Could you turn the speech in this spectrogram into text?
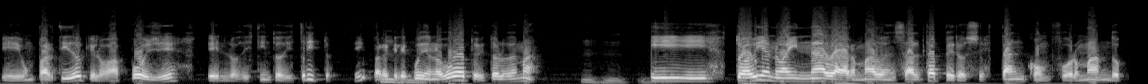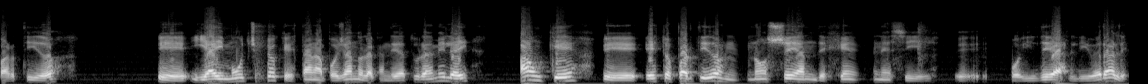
eh, un partido que los apoye en los distintos distritos, para que le cuiden los votos y todo lo demás. Y todavía no hay nada armado en Salta, pero se están conformando partidos eh, y hay muchos que están apoyando la candidatura de Milei, aunque eh, estos partidos no sean de génesis eh, o ideas liberales.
